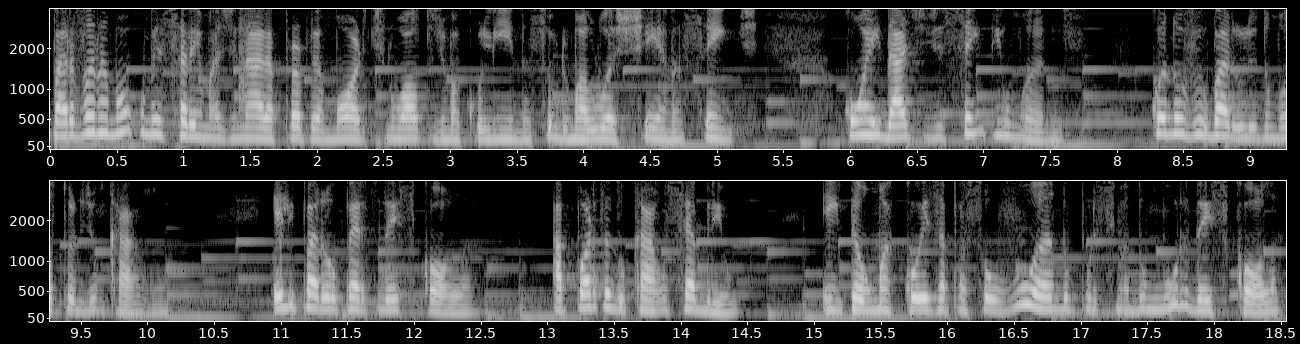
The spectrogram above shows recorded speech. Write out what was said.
Parvana mal começara a imaginar a própria morte no alto de uma colina, sobre uma lua cheia nascente, com a idade de 101 anos, quando ouviu o barulho do motor de um carro. Ele parou perto da escola. A porta do carro se abriu. Então uma coisa passou voando por cima do muro da escola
